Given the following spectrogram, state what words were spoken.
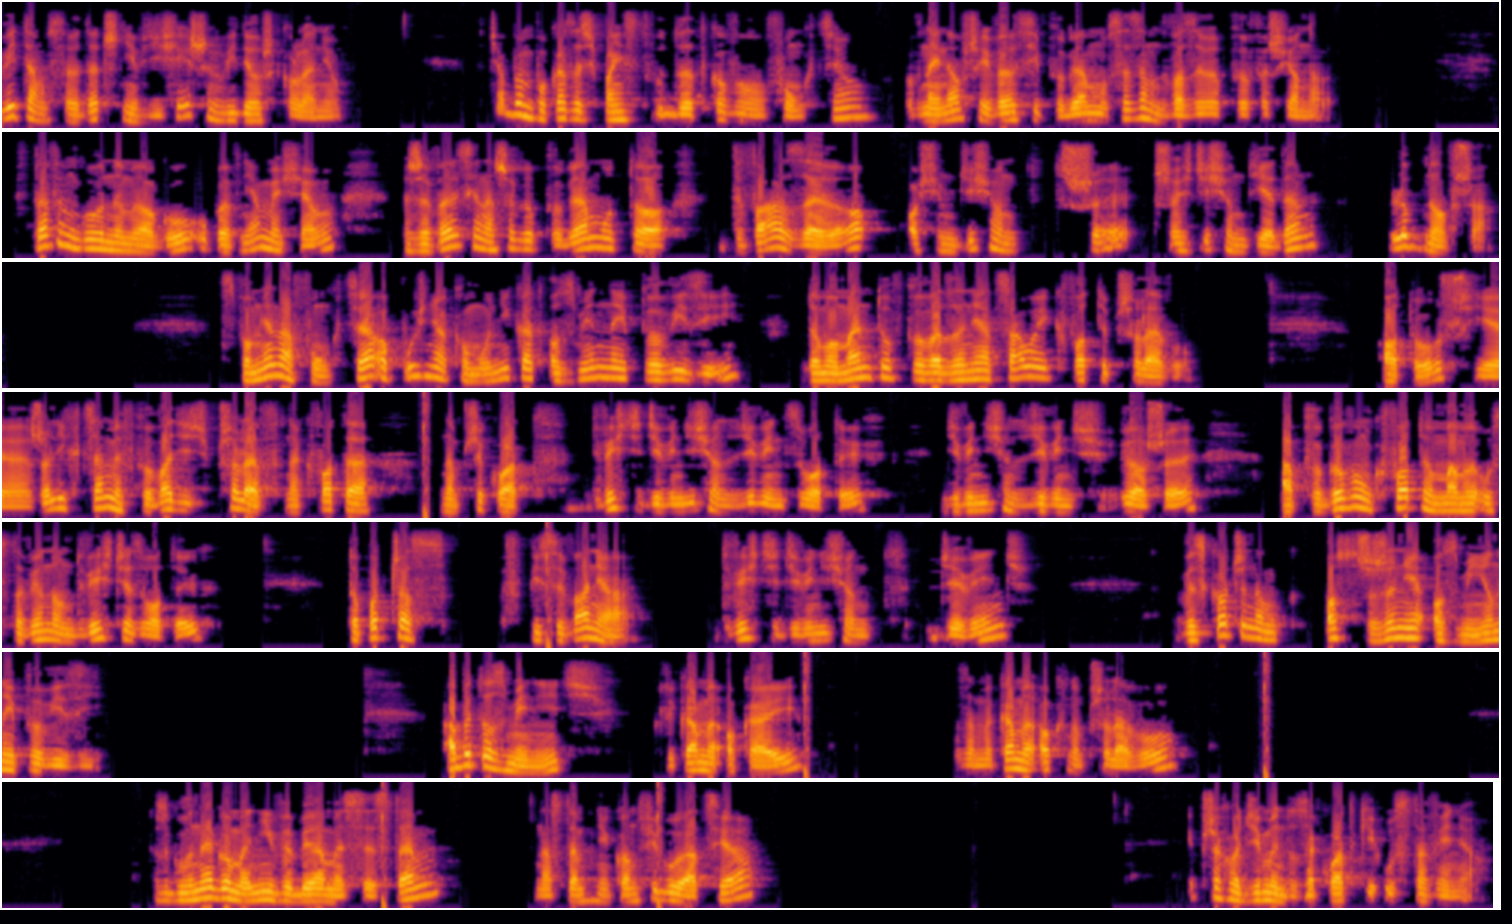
Witam serdecznie w dzisiejszym wideoszkoleniu. Chciałbym pokazać Państwu dodatkową funkcję w najnowszej wersji programu Sesam 2.0 Professional. W prawym górnym rogu upewniamy się, że wersja naszego programu to 2.0.83.61 lub nowsza. Wspomniana funkcja opóźnia komunikat o zmiennej prowizji do momentu wprowadzenia całej kwoty przelewu. Otóż, jeżeli chcemy wprowadzić przelew na kwotę na przykład 299 zł 99 groszy, a progową kwotę mamy ustawioną 200 zł, to podczas wpisywania 299 wyskoczy nam ostrzeżenie o zmienionej prowizji. Aby to zmienić, klikamy OK, zamykamy okno przelewu Z głównego menu wybieramy System, następnie Konfiguracja i przechodzimy do zakładki Ustawienia.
